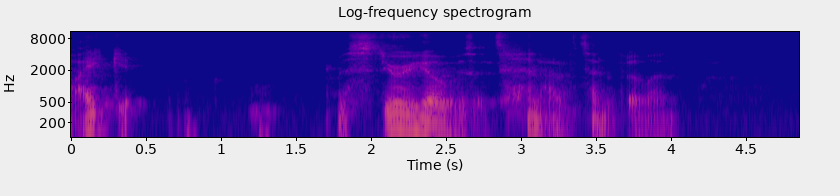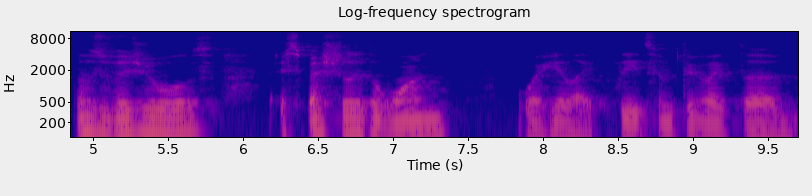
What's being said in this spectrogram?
like it. Mysterio is a 10 out of 10 villain. Those visuals, especially the one where he like leads him through like the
